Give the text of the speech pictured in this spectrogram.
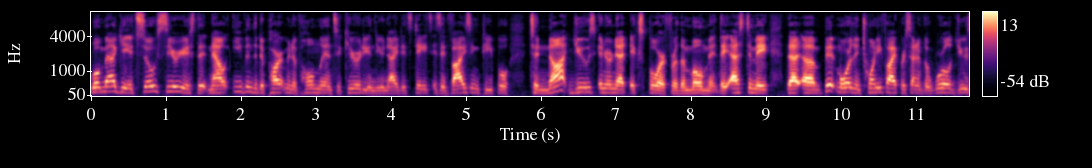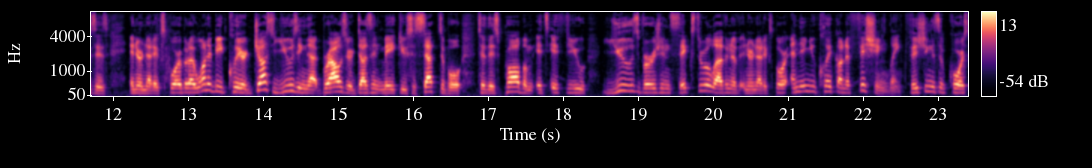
Well, Maggie, it's so serious that now even the Department of Homeland Security in the United States is advising people to not use Internet Explorer for the moment. They estimate that a um, bit more than 25% of the world uses Internet Explorer. But I want to be clear, just using that browser doesn't make you susceptible to this problem. It's if you use version 6 through 11 of Internet Explorer and then you click on a phishing link. Phishing is, of course,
